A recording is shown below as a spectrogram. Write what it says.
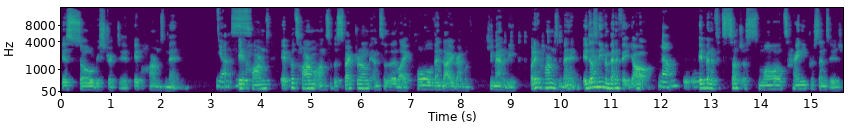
is so restrictive. It harms men yes. it harms it puts harm onto the spectrum and to the like whole venn diagram of humanity but it harms men it doesn't even benefit y'all no. It benefits such a small tiny percentage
